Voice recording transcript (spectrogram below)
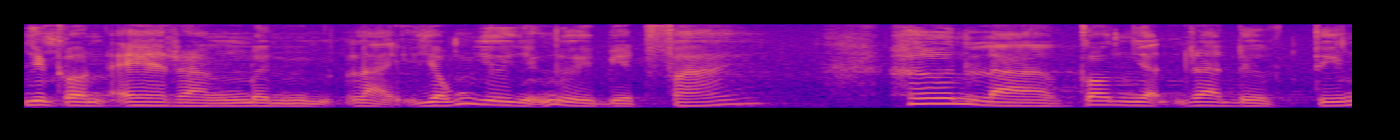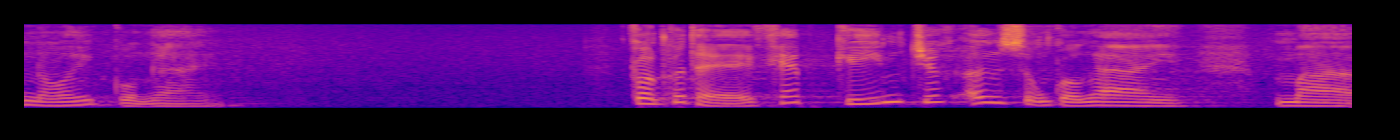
Nhưng con e rằng mình lại giống như những người biệt phái, hơn là con nhận ra được tiếng nói của Ngài. Con có thể khép kín trước ân sủng của Ngài mà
